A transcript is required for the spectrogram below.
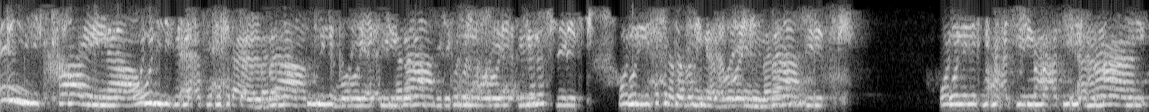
اني خاينه واللي بنأتي حتى على البنات واللي بضيعتي بناتك واللي بضيعتي نفسك واللي حتى تضيع ضيعي بناتك واللي معكي معكي اماني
